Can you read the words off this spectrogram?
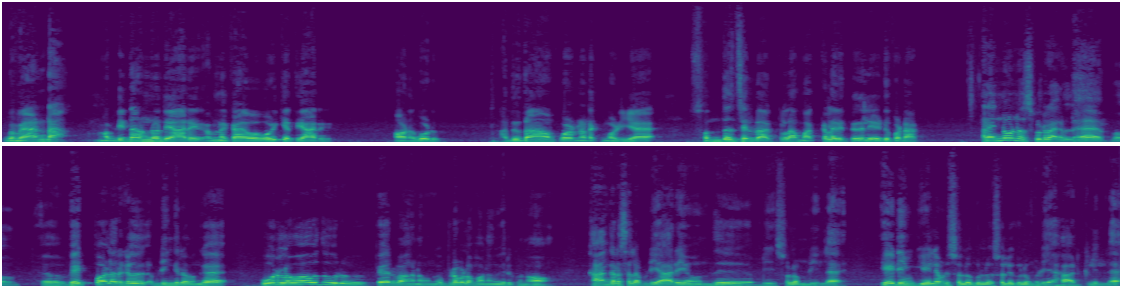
இப்போ வேண்டாம் அப்படின்னா இன்னொரு யாரு? அவனை க ஒழிக்கிறதுக்கு யாரு? அவனை ஓடு. அதுதான் இப்போ நடக்கும் மொழிய சொந்த செல்வாக்கெல்லாம் மக்களவை தேர்தலில் எடுபடாது ஆனால் இன்னொன்று சொல்கிறாங்கல்ல இப்போ வேட்பாளர்கள் அப்படிங்கிறவங்க ஓரளவாவது ஒரு பேர் வாங்கினவங்க பிரபலமானவங்க இருக்கணும். காங்கிரஸில் அப்படி யாரையும் வந்து அப்படி சொல்ல முடியல. ஏடிஎம்கேலையும் அப்படி சொல்லிக்கொள்ள சொல்லிக்கொள்ள முடியாத ஆட்கள் இல்லை.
